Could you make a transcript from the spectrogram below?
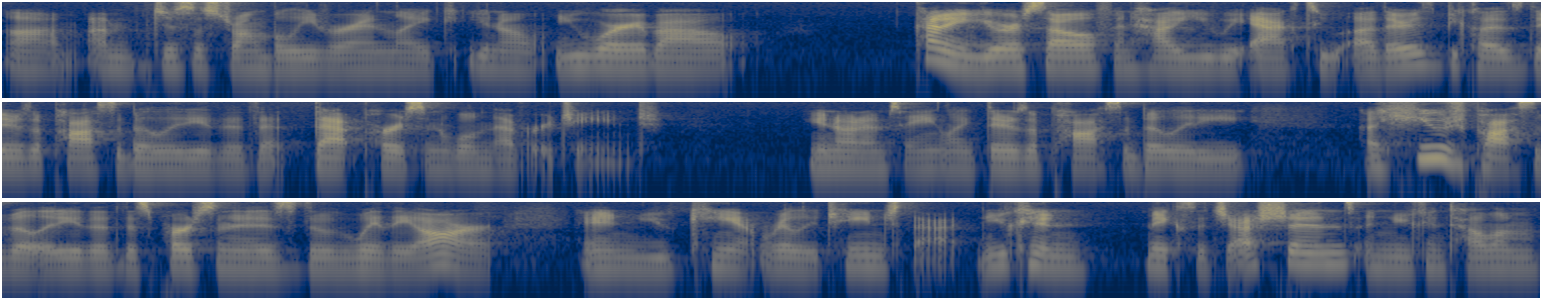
um, I'm just a strong believer in like you know you worry about kind of yourself and how you react to others because there's a possibility that that, that person will never change. You know what I'm saying? Like there's a possibility, a huge possibility that this person is the way they are and you can't really change that. You can make suggestions and you can tell them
